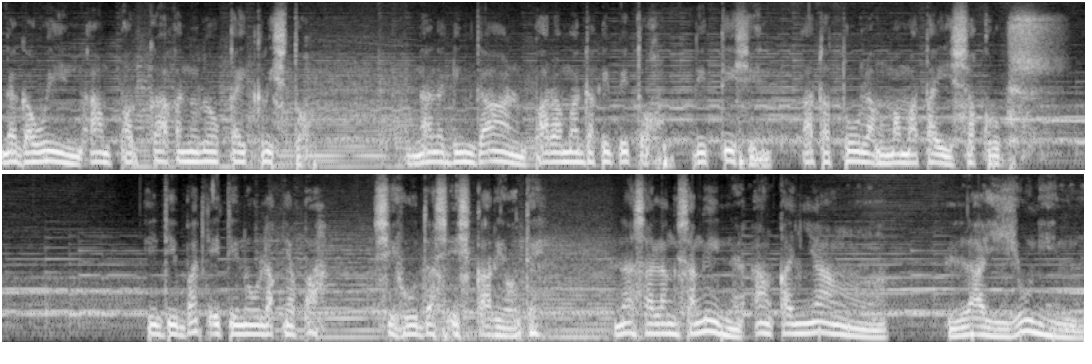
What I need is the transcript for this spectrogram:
na gawin ang pagkakanulo kay Kristo na naging daan para madakip ito, litisin at atulang mamatay sa krus? Hindi ba't itinulak niya pa si Judas Iscariote na salangsangin ang kanyang layunin?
